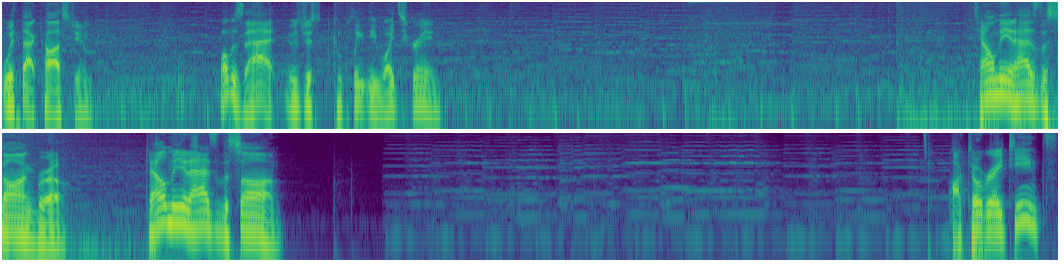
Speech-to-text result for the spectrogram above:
with that costume. What was that? It was just completely white screen. Tell me it has the song, bro. Tell me it has the song. October 18th.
